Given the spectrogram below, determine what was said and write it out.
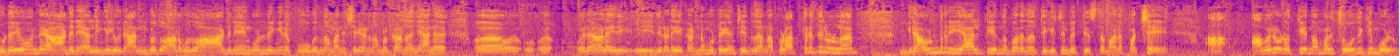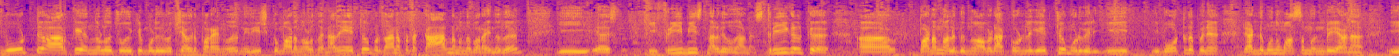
ഉടയോന്റെ ആടിനെ അല്ലെങ്കിൽ ഒരു അൻപതോ അറുപതോ ആടിനെയും കൊണ്ട് ഇങ്ങനെ പോകുന്ന മനുഷ്യരെയാണ് നമ്മൾ കാണുന്നത്. ഞാൻ ഒരാളെ ഇത് ഇതിനിടയിൽ കണ്ടുമുട്ടുകയും ചെയ്തതാണ്. അപ്പോൾ അത്തരത്തിലുള്ള ഗ്രൗണ്ട് റിയാലിറ്റി എന്ന് പറയുന്നത് തികച്ചും വ്യത്യസ്തമാണ്. പക്ഷേ അവരോടൊക്കെ നമ്മൾ ചോദിക്കുമ്പോൾ വോട്ട് ആർക്ക് എന്നുള്ളത് ചോദിക്കുമ്പോൾ ഒരുപക്ഷെ അവർ പറയുന്നത് നിതീഷ് കുമാർ എന്നുള്ളത് തന്നെ. അതിന് ഏറ്റവും പ്രധാനപ്പെട്ട കാരണം എന്ന് പറയുന്നത് ഈ ഈ ഫ്രീ ബീസ് നൽകുന്നതാണ്. സ്ത്രീകൾക്ക് പണം നൽകുന്നു. അവരുടെ അക്കൗണ്ടിലേക്ക് ഏറ്റവും ഒടുവിൽ ഈ ഈ വോട്ടെടുപ്പിന് രണ്ട് മൂന്ന് മാസം മുൻപെയാണ് ഈ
